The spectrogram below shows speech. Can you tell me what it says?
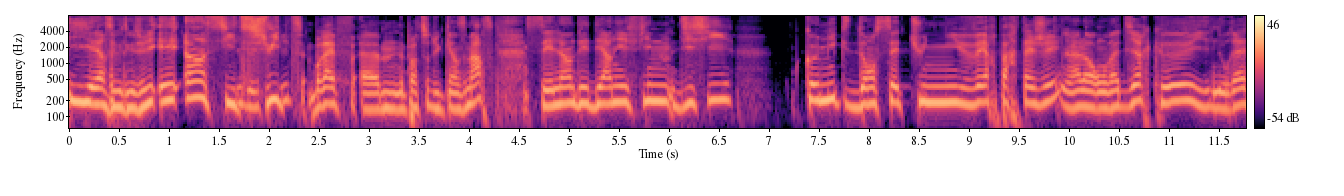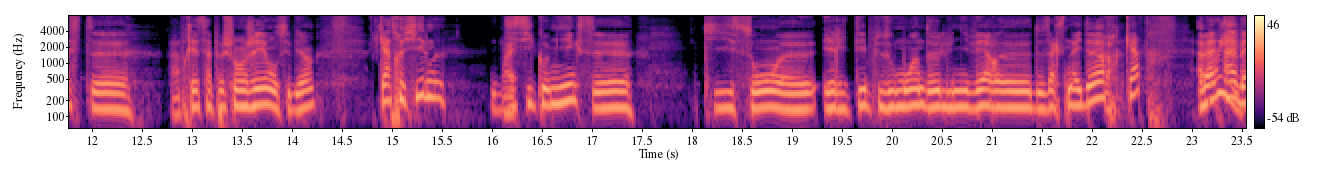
hier si vous écoutez jeudi, et ainsi de de suite. Bref, euh, à partir du 15 mars, c'est l'un des derniers films d'ici comics dans cet univers partagé? Alors, on va dire qu'il nous reste. euh, après, ça peut changer, on sait bien. Quatre films DC Comics euh, qui sont euh, hérités plus ou moins de l'univers euh, de Zack Snyder. Alors 4 Ah bah, ah bah,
